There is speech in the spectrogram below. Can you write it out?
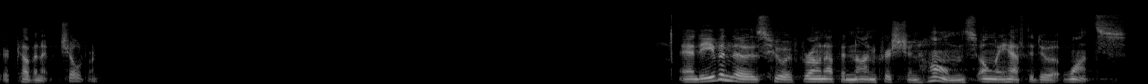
They're covenant children. And even those who have grown up in non Christian homes only have to do it once.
